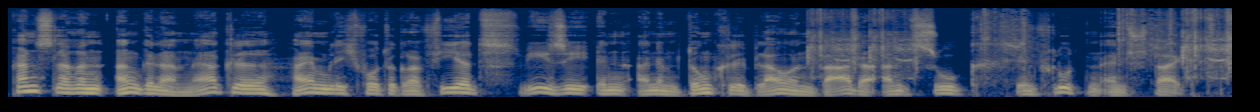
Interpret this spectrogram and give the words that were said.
Kanzlerin Angela Merkel heimlich fotografiert, wie sie in einem dunkelblauen Badeanzug den Fluten entsteigt.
